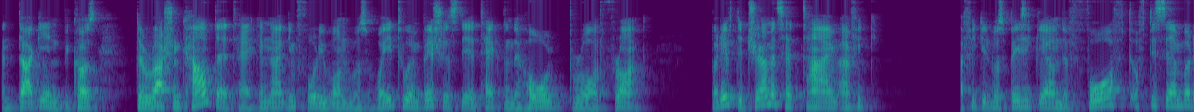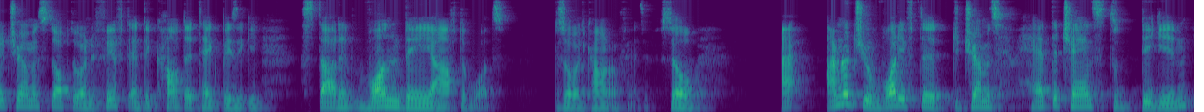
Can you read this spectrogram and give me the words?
and dug in? Because the Russian counterattack in 1941 was way too ambitious. They attacked on the whole broad front. But if the Germans had time, I think I think it was basically on the 4th of December the Germans stopped, or on the 5th, and the counterattack basically started one day afterwards, the Soviet counteroffensive. So I, I'm not sure what if the, the Germans had the chance to dig in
